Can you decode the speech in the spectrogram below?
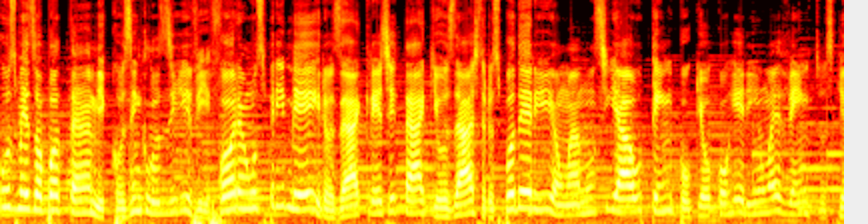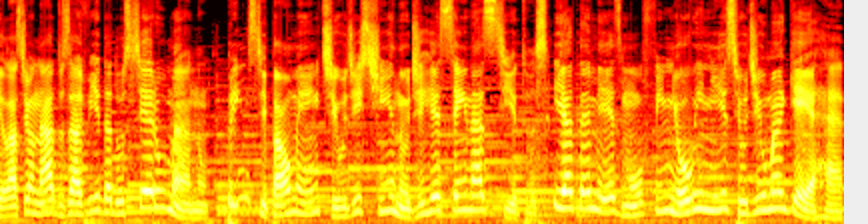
Os mesopotâmicos, inclusive, foram os primeiros a acreditar que os astros poderiam anunciar o tempo que ocorreriam eventos relacionados à vida do ser humano, principalmente o destino de recém-nascidos e até mesmo o fim ou início de uma guerra.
